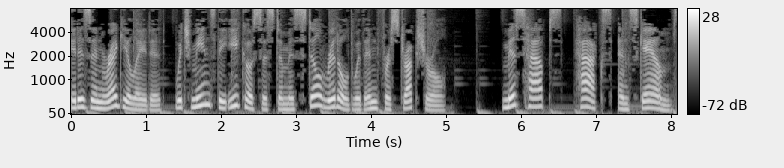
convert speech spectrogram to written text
it is unregulated, which means the ecosystem is still riddled with infrastructural mishaps, hacks, and scams.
